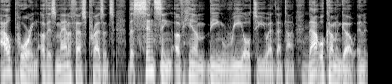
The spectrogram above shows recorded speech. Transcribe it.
outpouring of His manifest presence, the sensing of Him being real to you at that time, mm-hmm. that will come and go. And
